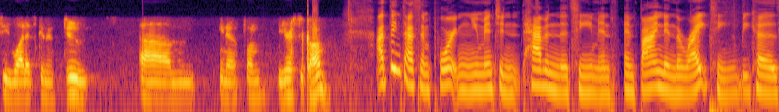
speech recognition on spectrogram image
see what it's going to do, um, you know, from years to come. I think that's important. You mentioned having the team and and finding the right team because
